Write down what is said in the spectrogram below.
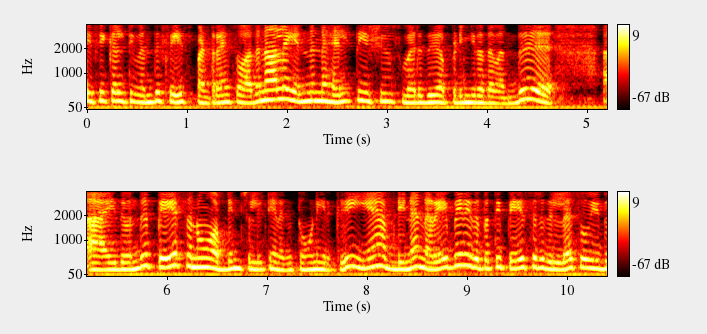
டிஃபிகல்ட்டி வந்து ஃபேஸ் பண்ணுறேன் ஸோ அதனால் என்னென்ன ஹெல்த் இஷ்யூஸ் வருது அப்படிங்கிறத வந்து இது வந்து பேசணும் அப்படின்னு சொல்லிட்டு எனக்கு தோணியிருக்கு. ஏன் அப்படின்னா நிறைய பேர் இதை பற்றி பேசுறது இல்லை ஸோ இது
